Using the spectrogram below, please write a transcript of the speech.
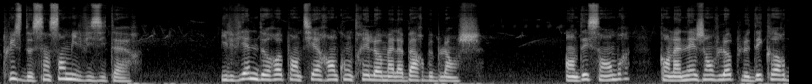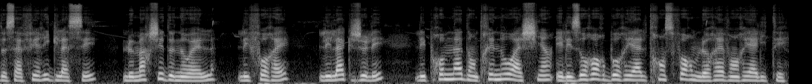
plus de 500 000 visiteurs. Ils viennent d'Europe entière rencontrer l'homme à la barbe blanche. En décembre, quand la neige enveloppe le décor de sa féerie glacée, le marché de Noël, les forêts, les lacs gelés, les promenades en traîneau à chiens et les aurores boréales transforment le rêve en réalité.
